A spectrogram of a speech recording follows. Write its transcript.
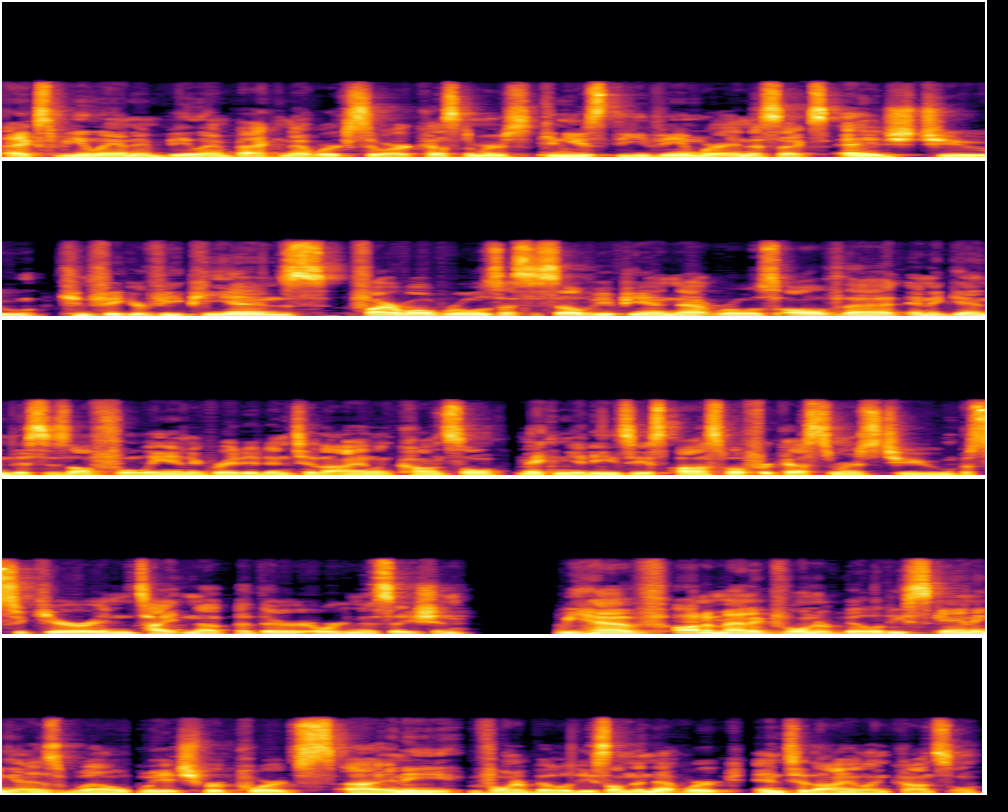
VXLAN and VLAN backed networks to our customers. Can use the VMware NSX Edge to configure VPNs, firewall rules, SSL VPN, NAT rules, all of that. And again, this is all fully integrated into the iland console, making it easy as possible for customers to secure and tighten up their organization. We have automatic vulnerability scanning as well, which reports uh, any vulnerabilities on the network into the iland console.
